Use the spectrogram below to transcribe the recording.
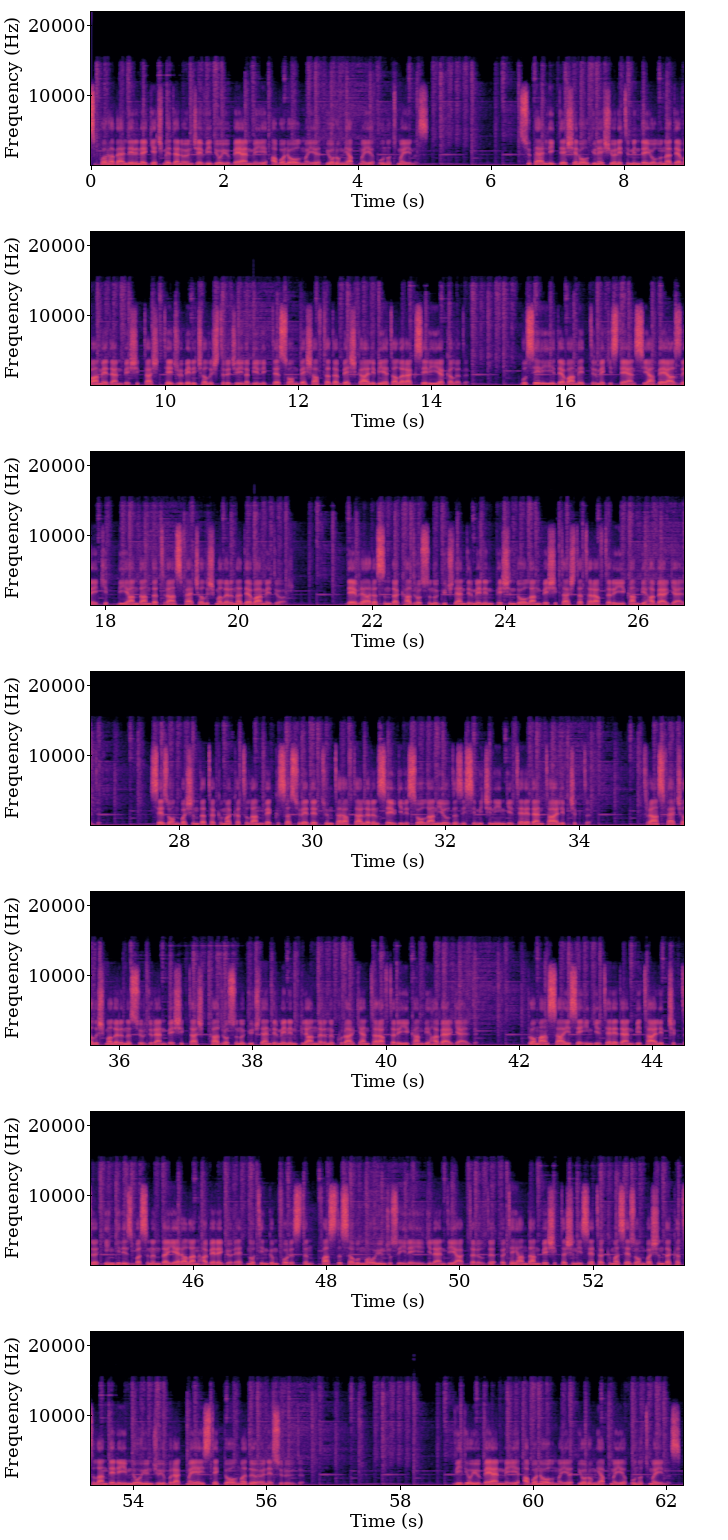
Spor haberlerine geçmeden önce videoyu beğenmeyi, abone olmayı, yorum yapmayı unutmayınız. Süper Lig'de Şenol Güneş yönetiminde yoluna devam eden Beşiktaş, tecrübeli çalıştırıcıyla birlikte son 5 haftada 5 galibiyet alarak seri yakaladı. Bu seriyi devam ettirmek isteyen siyah beyazlı ekip, bir yandan da transfer çalışmalarına devam ediyor. Devre arasında kadrosunu güçlendirmenin peşinde olan Beşiktaş'ta taraftarı yıkan bir haber geldi. Sezon başında takıma katılan ve kısa sürede tüm taraftarların sevgilisi olan Yıldız isim için İngiltere'den talip çıktı. Transfer çalışmalarını sürdüren Beşiktaş, kadrosunu güçlendirmenin planlarını kurarken taraftarı yıkan bir haber geldi. Roman Sağ ise İngiltere'den bir talip çıktı. İngiliz basınında yer alan habere göre, Nottingham Forest'ın, faslı savunma oyuncusu ile ilgilendiği aktarıldı. Öte yandan Beşiktaş'ın ise takıma sezon başında katılan deneyimli oyuncuyu bırakmaya istekli olmadığı öne sürüldü. Videoyu beğenmeyi, abone olmayı, yorum yapmayı unutmayınız.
